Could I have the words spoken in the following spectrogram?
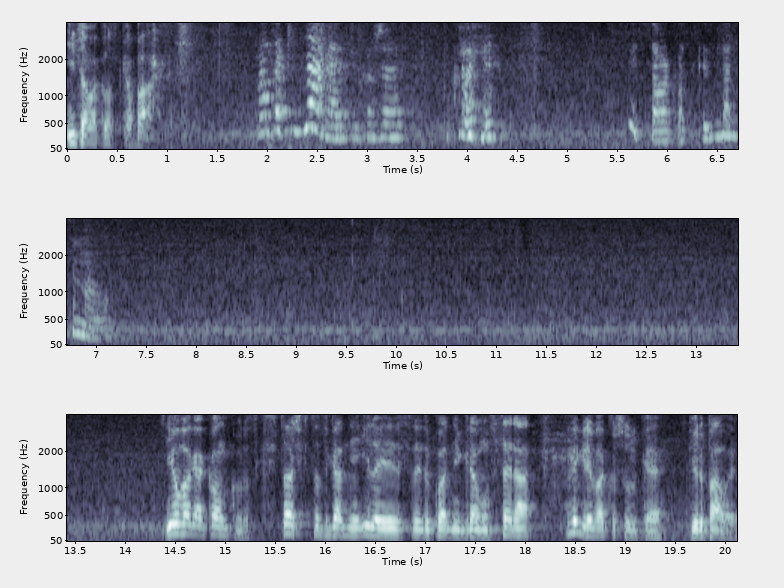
I cała kostka, bach! Mam taki zamiar, tylko że pokroję. Jest cała kostka, jest bardzo mało. I uwaga, konkurs. Ktoś, kto zgadnie ile jest tutaj dokładnie gramów sera, wygrywa koszulkę Pure Power.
